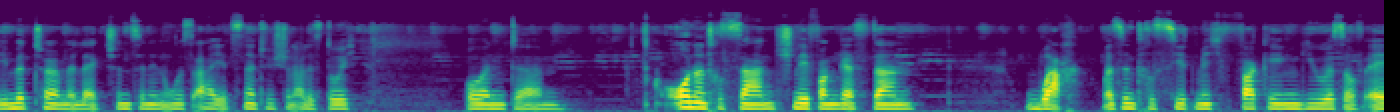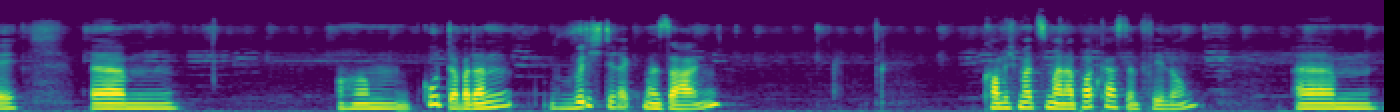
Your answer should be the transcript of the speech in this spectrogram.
die Midterm-Elections in den USA. Jetzt natürlich schon alles durch. Und ähm, uninteressant, Schnee von gestern. Wach, was interessiert mich? Fucking US of A. Ähm, ähm, gut, aber dann würde ich direkt mal sagen, komme ich mal zu meiner Podcast-Empfehlung. Ähm,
